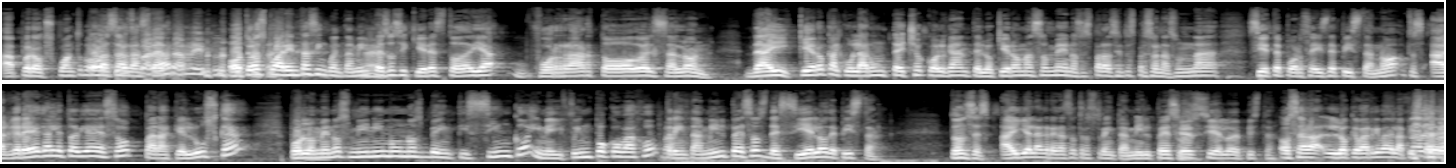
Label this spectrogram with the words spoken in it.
Aprox, ¿cuánto te vas a gastar? 40,000. Otros 40, 50 mil Eh. pesos si quieres todavía forrar todo el salón. De ahí, quiero calcular un techo colgante, lo quiero más o menos, es para 200 personas, una 7x6 de pista, ¿no? Entonces, agrégale todavía eso para que luzca por lo menos mínimo unos 25 y me fui un poco bajo, 30 mil pesos de cielo de pista. Entonces, ahí ya le agregas otros 30 mil pesos. ¿Qué es cielo de pista? O sea, lo que va arriba de la pista de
